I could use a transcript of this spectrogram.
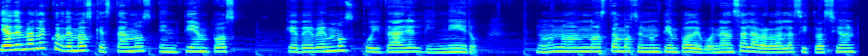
Y además recordemos que estamos en tiempos que debemos cuidar el dinero. ¿No? No, no estamos en un tiempo de bonanza, la verdad la situación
